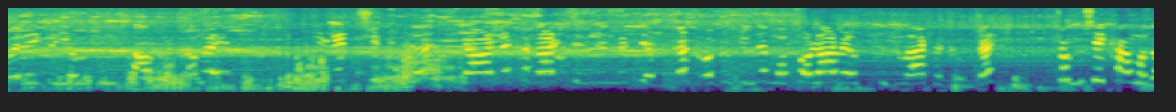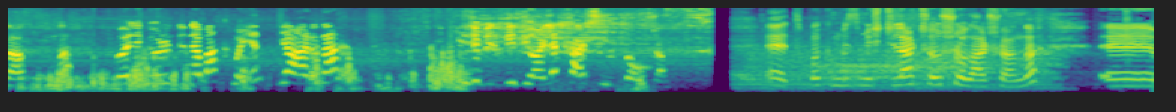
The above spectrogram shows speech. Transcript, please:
Böylelikle yalıtımı sağlıyoruz. Ama iskelet çıktı. Yarın ne kadar çevrilmesi yapacak. Öbür günde motorlar ve ısıtıcılar takılacak. Çok bir şey kalmadı aslında. Böyle göründüğüne bakmayın. Yarına ikinci bir videoyla karşınızda olacağım. Evet bakın bizim işçiler çalışıyorlar şu anda. Ee,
